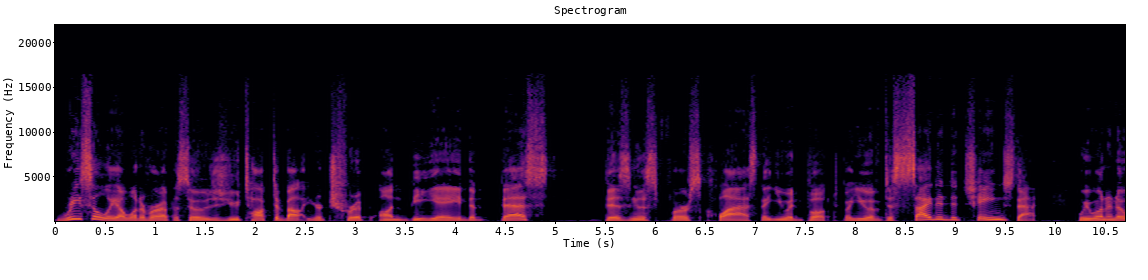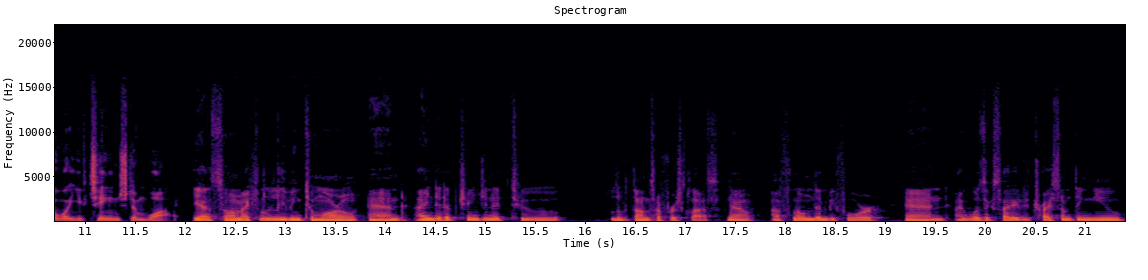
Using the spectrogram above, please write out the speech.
recently on one of our episodes, you talked about your trip on BA, the best business first class that you had booked, but you have decided to change that. We want to know what you've changed and why. Yeah, so I'm actually leaving tomorrow, and I ended up changing it to Lufthansa first class. Now, I've flown them before and I was excited to try something new,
